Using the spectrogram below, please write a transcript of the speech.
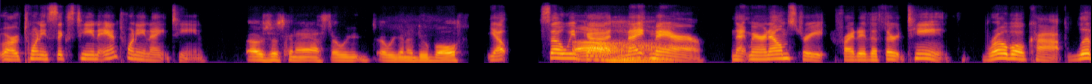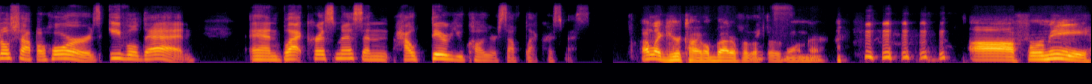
or 2016 and 2019. I was just gonna ask, are we are we gonna do both? Yep. So we've got oh. Nightmare, Nightmare on Elm Street, Friday the 13th, RoboCop, Little Shop of Horrors, Evil Dead, and Black Christmas. And how dare you call yourself Black Christmas? I like your title better for the Thanks. third one there. uh for me,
